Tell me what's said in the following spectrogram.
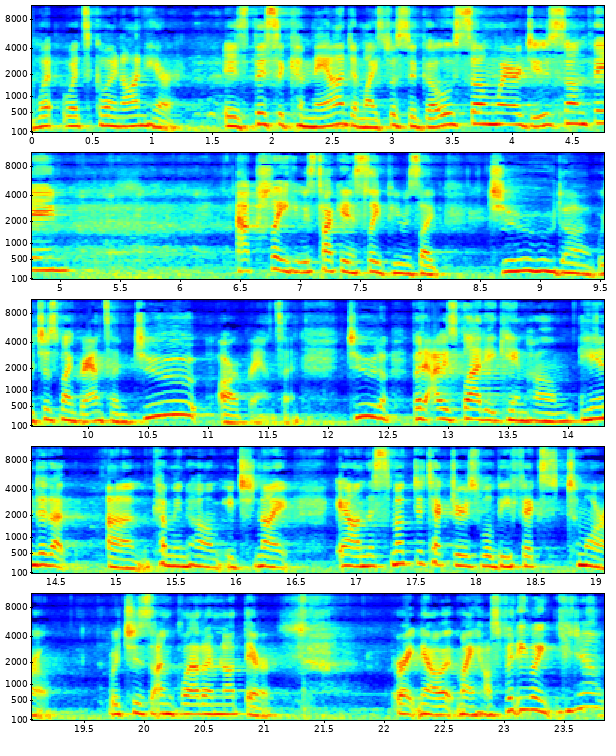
what, what's going on here? Is this a command? Am I supposed to go somewhere, do something? Actually, he was talking in sleep. He was like, Judah, which is my grandson, Ju, our grandson, Judah. But I was glad he came home. He ended up um, coming home each night, and the smoke detectors will be fixed tomorrow, which is I'm glad I'm not there right now at my house. But anyway, you know,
